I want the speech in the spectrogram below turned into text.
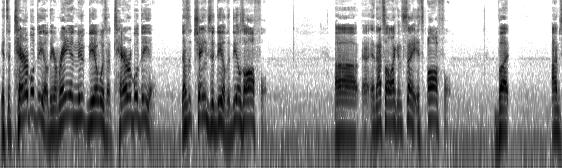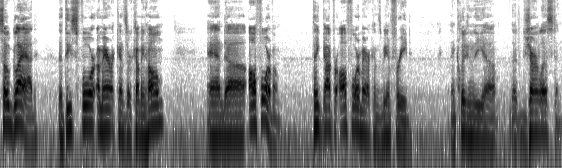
It's a terrible deal. The Iranian nuke deal was a terrible deal. Doesn't change the deal. The deal's awful. Uh, and that's all I can say. It's awful. But I'm so glad that these four Americans are coming home, and uh, all four of them. Thank God for all four Americans being freed, including the uh, the journalist and.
